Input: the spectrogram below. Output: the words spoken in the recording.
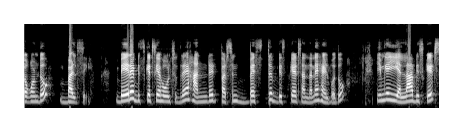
ತಗೊಂಡು ಬಳಸಿ. ಬೇರೆ ಬಿಸ್ಕೆಟ್ಸ್ಗೆ ಹೋಲಿಸಿದ್ರೆ ಹಂಡ್ರೆಡ್ ಪರ್ಸೆಂಟ್ ಬೆಸ್ಟ್ ಬಿಸ್ಕೆಟ್ಸ್ ಅಂತಲೇ ಹೇಳ್ಬೋದು. ನಿಮಗೆ ಈ ಎಲ್ಲ ಬಿಸ್ಕೆಟ್ಸ್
